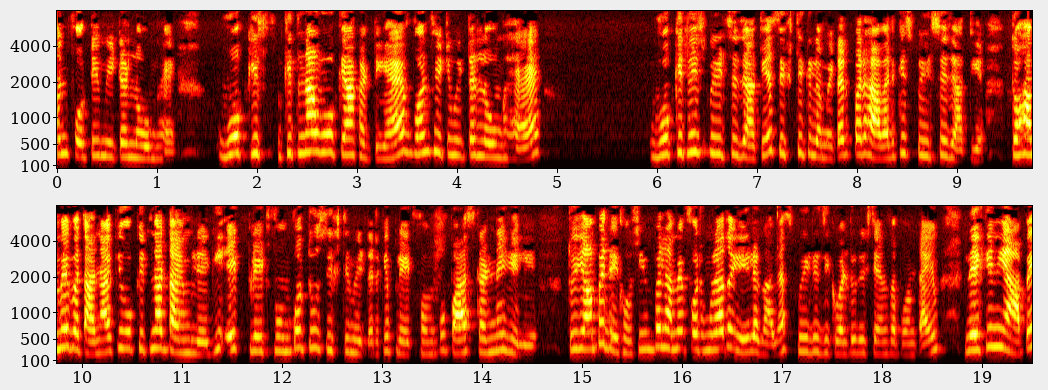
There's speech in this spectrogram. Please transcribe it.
140 मीटर लॉन्ग है वो किस कितना वो क्या करती है 150 मीटर लॉन्ग है वो कितनी स्पीड से जाती है सिक्सटी किलोमीटर पर हावर की स्पीड से जाती है तो हमें बताना कि वो कितना टाइम लेगी एक प्लेटफॉर्म को टू सिक्सटी मीटर के प्लेटफॉर्म को पास करने के लिए तो यहाँ पे देखो सिंपल हमें फॉर्मूला तो यही लगाना speed is equal to distance upon time लेकिन यहाँ पे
